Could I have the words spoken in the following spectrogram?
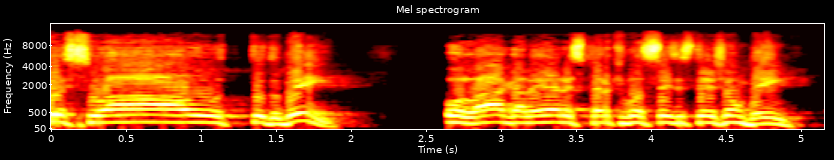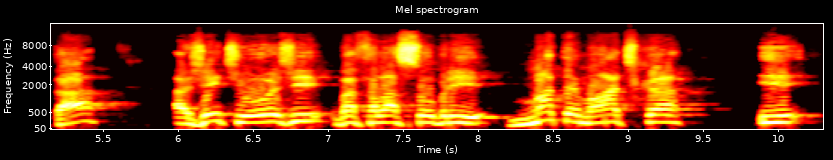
Pessoal, tudo bem? Olá, galera, espero que vocês estejam bem, tá? A gente hoje vai falar sobre matemática e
